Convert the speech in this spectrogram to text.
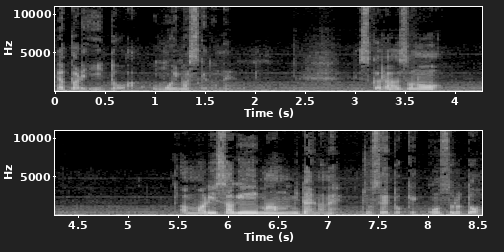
やっぱりいいとは思いますけどね。ですから、その、あんまり下げまんみたいなね、女性と結婚すると、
